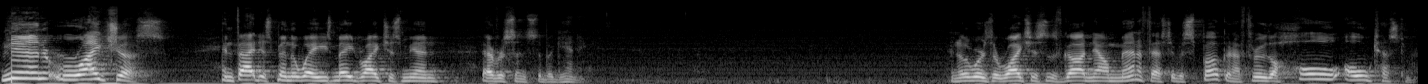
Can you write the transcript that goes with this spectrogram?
men righteous. In fact, it's been the way He's made righteous men ever since the beginning. In other words, the righteousness of God now manifested was spoken of through the whole Old Testament.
